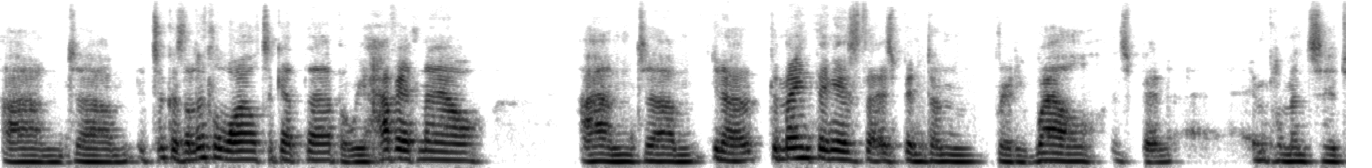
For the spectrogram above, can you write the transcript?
And um, it took us a little while to get there, but we have it now. And, um, you know, the main thing is that it's been done really well. It's been implemented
